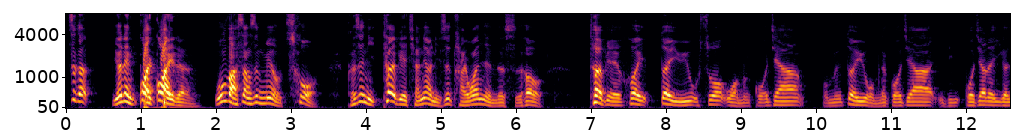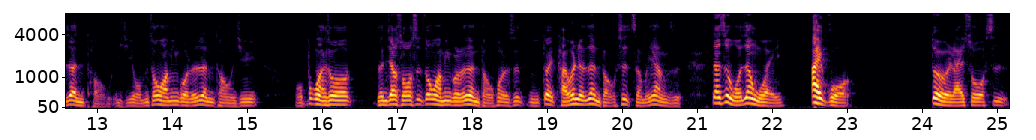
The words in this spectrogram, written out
这个有点怪怪的，文法上是没有错，可是你特别强调你是台湾人的时候。特别会对于说我们国家，我们对于我们的国家以及国家的一个认同，以及我们中华民国的认同，以及我不管说人家说是中华民国的认同，或者是你对台湾的认同是怎么样子，但是我认为爱国对我来说是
